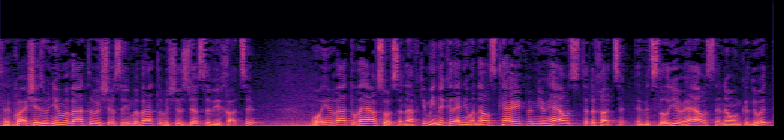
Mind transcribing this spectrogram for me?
So the question is, when you to Rishus, are you to Rishus just of Yichatzer, or you to the house also? Now, if you mean could anyone else carry from your house to the Chatzir? If it's still your house, then no one could do it.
